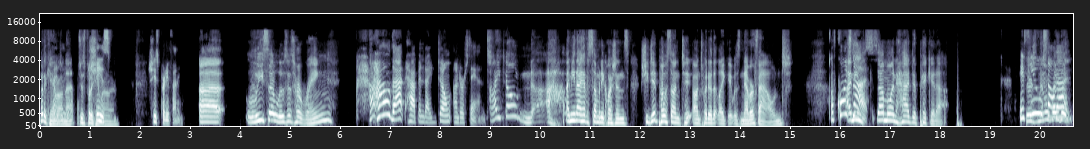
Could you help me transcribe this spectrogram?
Put a camera on that. her. Just put a She's- camera on She's pretty funny. Uh Lisa loses her ring. How that happened, I don't understand. I don't know. I mean, I have so many questions. She did post on t- on Twitter that like it was never found. Of course I mean, not. someone had to pick it up. If There's you no saw way that, that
